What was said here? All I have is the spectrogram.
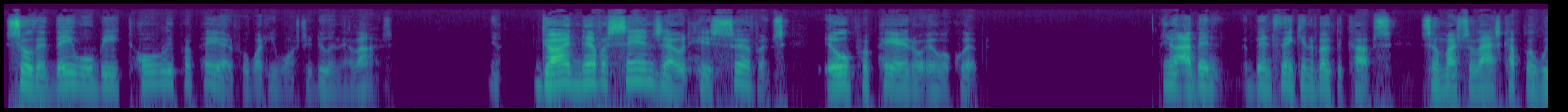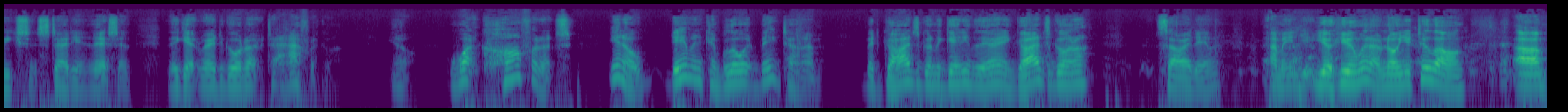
so that they will be totally prepared for what he wants to do in their lives. God never sends out his servants ill prepared or ill equipped. You know, I've been been thinking about the cups so much the last couple of weeks and studying this, and they get ready to go to, to Africa what confidence. You know, Damon can blow it big time, but God's going to get him there, and God's going to. Sorry, Damon. I mean, you're human. I've known you too long. Um,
